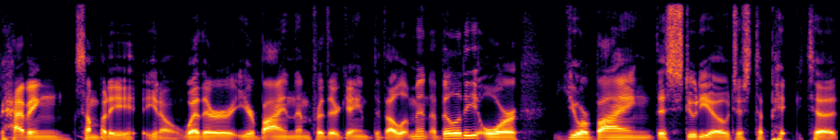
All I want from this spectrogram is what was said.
having somebody, you know, whether you're buying them for their game development ability or you're buying this studio just to pick to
